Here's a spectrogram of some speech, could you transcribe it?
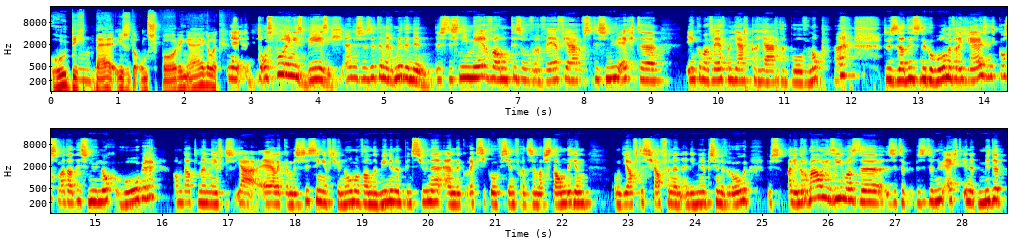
hoe dichtbij mm. is de ontsporing eigenlijk? Nee, de ontsporing is bezig. Hè, dus we zitten er middenin. Dus het is niet meer van het is over vijf jaar, of het is nu echt uh, eh, 1,5 miljard per jaar erbovenop. Hè. Dus dat is de gewone vergrijzingskost, maar dat is nu nog hoger omdat men heeft, ja, eigenlijk een beslissing heeft genomen van de minimumpensioenen en de correctiecoëfficiënt voor de zelfstandigen om die af te schaffen en, en die minimumpensioenen verhogen. Dus alleen normaal gezien was de, zitten, we zitten nu echt in het midden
